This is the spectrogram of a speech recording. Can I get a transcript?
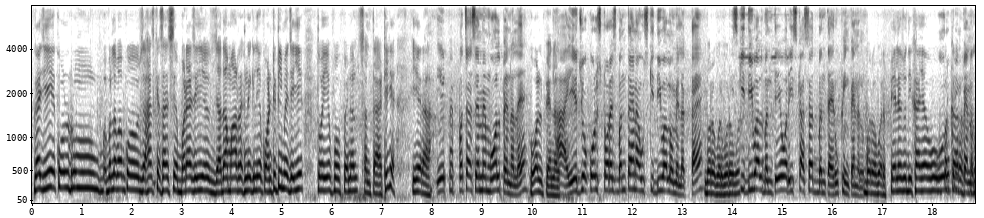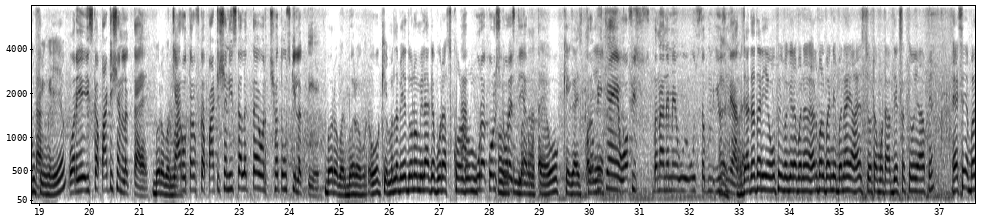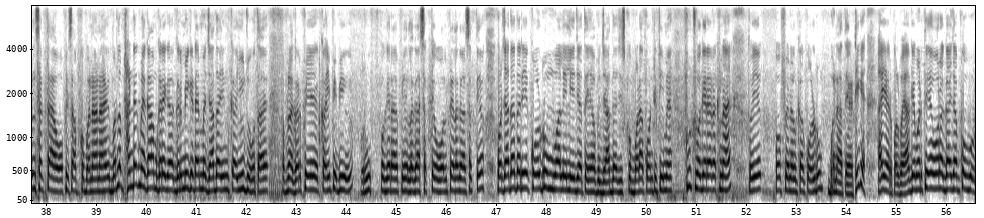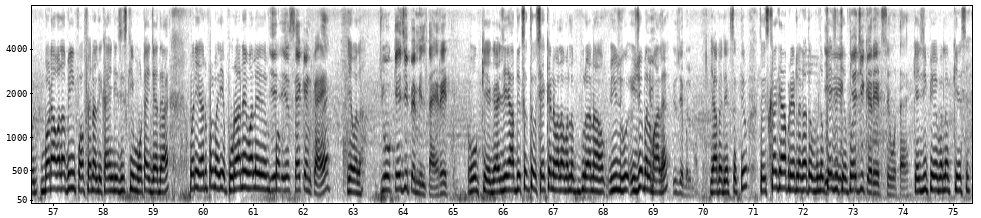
गाइज़ ये कोल्ड रूम मतलब आपको जहाज़ के साइज़ से बड़ा चाहिए ज़्यादा माल रखने के लिए क्वांटिटी में चाहिए तो ये पफ पैनल चलता है ठीक है? ये रहा। ये पचास एम एम वॉल पैनल है। वॉल पैनल हाँ ये जो कोल्ड स्टोरेज बनता है ना उसकी दीवालों में लगता है। बरोबर बरोबर। इसकी दीवार बनती है और इसका सद बनता है रूफिंग पैनल बरोबर। पहले जो दिखाया वो वो ऊपर का रूफिंग है ये। और ये इसका पार्टीशन लगता है। बरोबर चारों तरफ़ का पार्टीशन इसका लगता है और छत उसकी लगती है। बरोबर बरोबर। ओके मतलब ये दोनों मिला के पूरा कोल्ड हाँ, रूम पूरा cold storage तैयार होता है। ओके गाइस और अभी क्या है ऑफ़िस बनाने में वो वो सब यूज़ में आता है। ज़्यादातर ये ऑफ़िस वगैरह बना हर पल ने बनाया है छोटा मोटा आप देख सकते हो यहाँ पे। ऐसे बन सकता है ऑफ़िस आपको बनाना है। मतलब ठंडक में काम करेगा गर्मी के टाइम में ज़्यादा इनका यूज़ होता है अपना घर पे कहीं पे भी रूफ वगैरह पे लगा सकते हो वॉल पे लगा सकते हो। और ज़्यादातर ये कोल्ड रूम वाले ले जाते हैं यहाँ पे ज़्यादा जिसको बड़ा क्वान्टिटी में फ्रूट वगैरह रखना है तो ये पफ पैनल का कोल्ड रूम बनाते हैं ठीक है? आइए हरपल भाई आगे बढ़ते हैं और गाइज़ आपको बड़ा वाला भी पफ पैनल दिखाएँगे जिसकी मोटाई ज़्यादा है। और ये हरपल भाई ये पुराने वाले ये puff- ये सेकंड का है। ये वाला। जो केजी पे मिलता है रेट ओके गाइज़ ये आप देख सकते हो सेकंड वाला मतलब पुराना यूज़ यूजेबल माल है। यूजेबल माल। यहाँ पे देख सकते हो। तो इसका क्या आप रेट लगाते हो? मतलब के जी के ऊपर? केजी के रेट से होता है। के जी पे मतलब कैसे?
